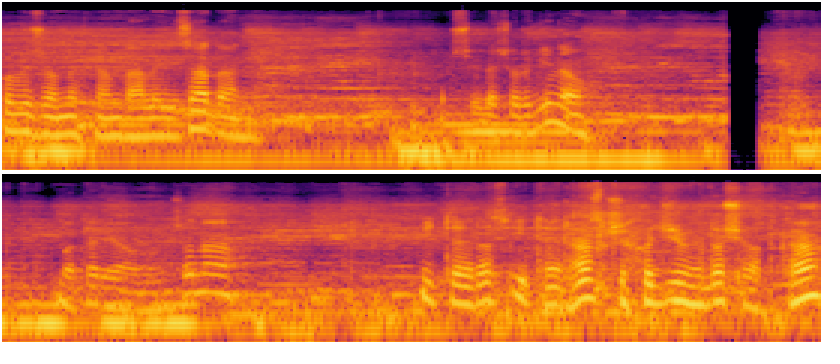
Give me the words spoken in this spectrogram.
powierzonych nam dalej zadań. Jeszcze widać oryginał Bateria odłączona. I teraz, i teraz przechodzimy do środka.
